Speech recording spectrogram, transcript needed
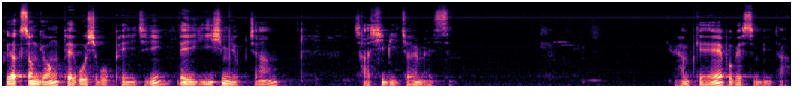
구약성경 155페이지 레이기 26장 42절 말씀 함께 보겠습니다.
